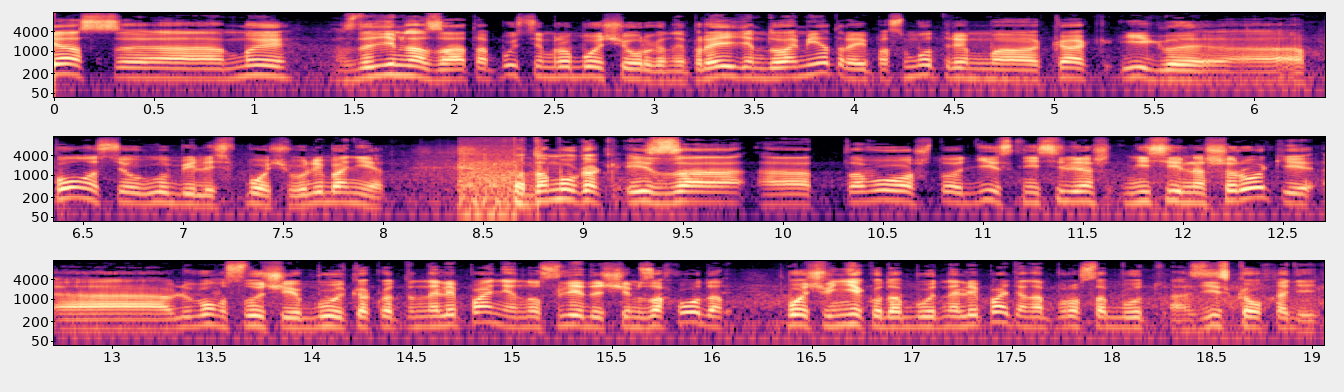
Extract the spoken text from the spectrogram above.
Сейчас э, мы сдадим назад, опустим рабочие органы, проедем 2 метра и посмотрим, э, как иглы э, полностью углубились в почву, либо нет. Потому как из-за того, что диск не сильно, не сильно широкий, в любом случае будет какое-то налипание, но следующим заходом почве некуда будет налипать, она просто будет с диска уходить.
